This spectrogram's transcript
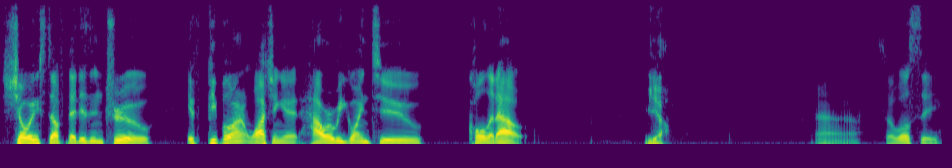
showing stuff that isn't true, if people aren't watching it, how are we going to call it out? Yeah. I don't know. So we'll see.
